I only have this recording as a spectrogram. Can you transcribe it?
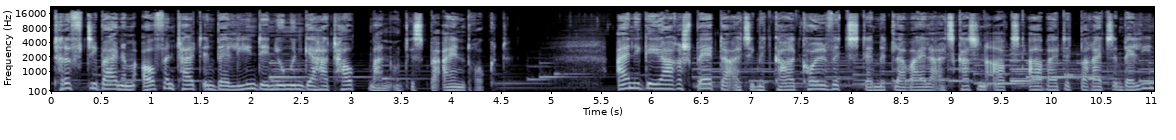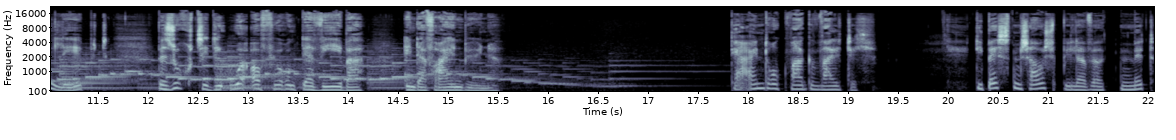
trifft sie bei einem Aufenthalt in Berlin den jungen Gerhard Hauptmann und ist beeindruckt. Einige Jahre später, als sie mit Karl Kollwitz, der mittlerweile als Kassenarzt arbeitet, bereits in Berlin lebt, besucht sie die Uraufführung der Weber in der Freien Bühne. Der Eindruck war gewaltig. Die besten Schauspieler wirkten mit.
